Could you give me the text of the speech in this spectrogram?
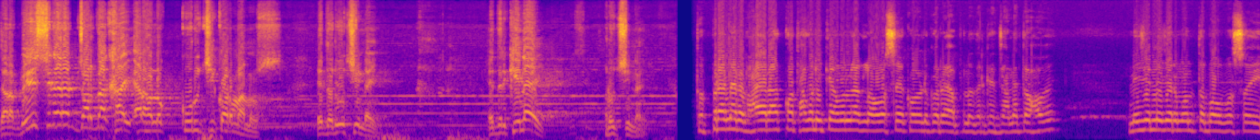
যারা বিড়ি সিগারেট, জর্দা খায়, এরা হলো কুরুচিকর মানুষ। এদের রুচি নাই। এদের কি নাই? রুচি নাই। তো প্রাণের ভাইরা, কথাগুলি কেমন লাগল অবশ্যই কমেন্ট করে আপনাদেরকে জানাতে হবে। নিজের নিজের মন্তব্য অবশ্যই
